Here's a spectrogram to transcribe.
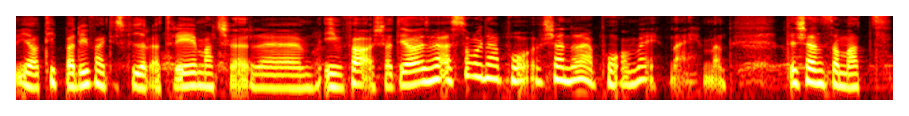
jag tippade ju faktiskt 4-3 matcher eh, inför så att jag, jag såg det här på, kände det här på mig. Nej, men det känns som att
